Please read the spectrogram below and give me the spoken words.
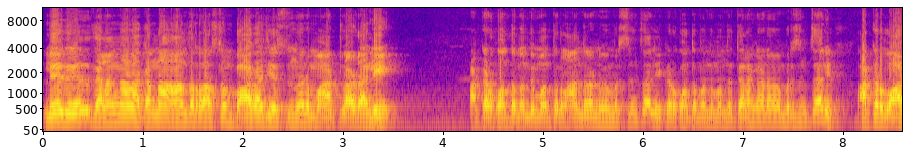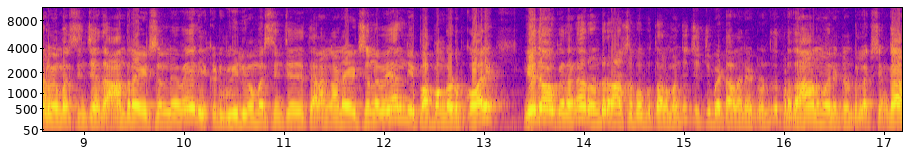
లేదు లేదు తెలంగాణ కన్నా ఆంధ్ర రాష్ట్రం బాగా చేస్తుందని మాట్లాడాలి. అక్కడ కొంతమంది మంత్రులు ఆంధ్రాను విమర్శించాలి ఇక్కడ కొంతమంది మంది తెలంగాణ విమర్శించాలి. అక్కడ వాళ్ళు విమర్శించేది ఆంధ్ర ఎడిషన్లో వేయాలి ఇక్కడ వీళ్ళు విమర్శించేది తెలంగాణ ఎడిషన్లో వేయాలి నీ పబ్బం గడుపుకోవాలి. ఏదో ఒక విధంగా రెండు రాష్ట్ర ప్రభుత్వాల మధ్య చిచ్చు పెట్టాలనేటువంటిది ప్రధానమైనటువంటి లక్ష్యంగా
